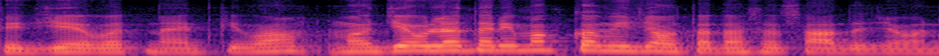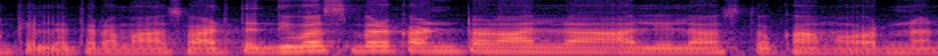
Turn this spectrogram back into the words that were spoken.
ते जेवत नाहीत किंवा मग जेवलं तरी मग कमी जेवतात असं साधं जेवण केलं तर. मग असं वाटतं दिवसभर कंटाळा आला आलेला असतो कामावरनं.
